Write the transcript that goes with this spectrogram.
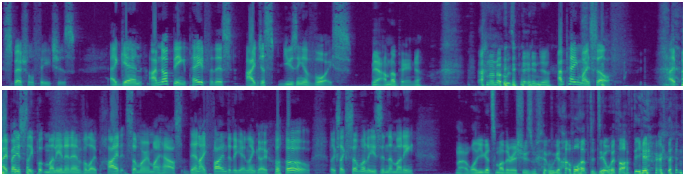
special features. Again, I'm not being paid for this. I'm just using a voice. Yeah, I'm not paying you. I don't know who's paying you. I'm paying myself. I, I basically put money in an envelope, hide it somewhere in my house, then I find it again and go, ho ho, looks like somebody's in the money. No, well, you get some other issues we'll have to deal with off the air then.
